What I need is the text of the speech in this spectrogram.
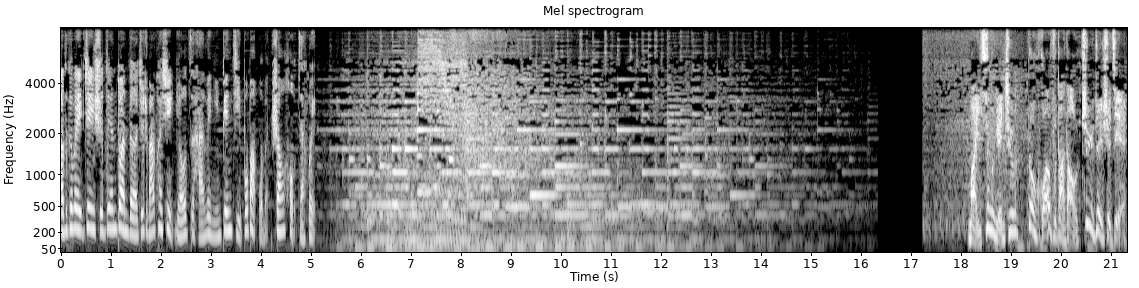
好的，各位，这一时间段的九九八快讯由子涵为您编辑播报，我们稍后再会。买新能源车到华府大道致电世界，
